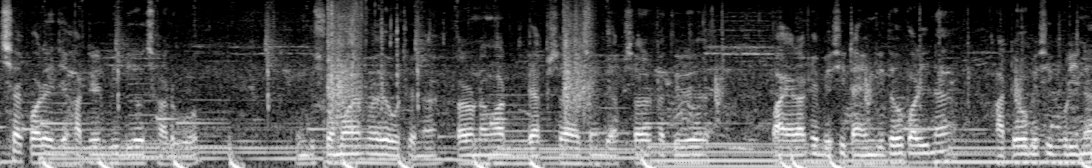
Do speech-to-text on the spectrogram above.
ইচ্ছা করে যে হাটের ভিডিও ছাড়বো, কিন্তু সময় হয়ে ওঠে না। কারণ আমার ব্যবসা আছে, ব্যবসার খাতিরে পায়রাকে বেশি টাইম দিতেও পারি না, হাটেও বেশি ঘুরি না,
